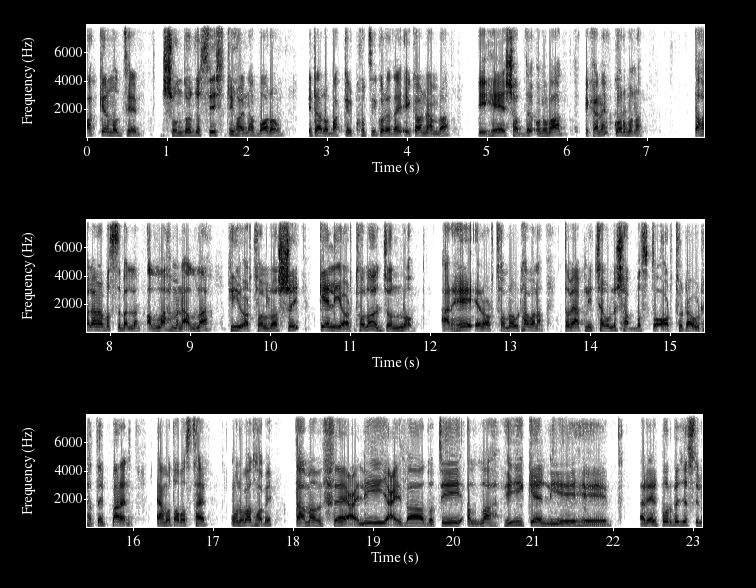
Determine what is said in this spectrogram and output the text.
বাক্যের মধ্যে সৌন্দর্য সৃষ্টি হয় না, বরং এটা আরও বাক্যের ক্ষতি করে দেয়। এই কারণে আমরা এই হে শব্দের অনুবাদ এখানে করব না। তাহলে আমরা বুঝতে পারলাম, আল্লাহ মানে আল্লাহ, হি অর্থ হলো রস্যই কেলি অর্থ হলো জন্য, আর হে এর অর্থ আমরা উঠাবো না। তবে আপনি ইচ্ছা করলে সাব্যস্ত অর্থটা উঠাতে পারেন। এমত অবস্থায় অনুবাদ হবে, তামাম ফে আলি আইবাদতি আল্লাহ হি কে লিয়ে হে। আর এর পূর্বে যে ছিল,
